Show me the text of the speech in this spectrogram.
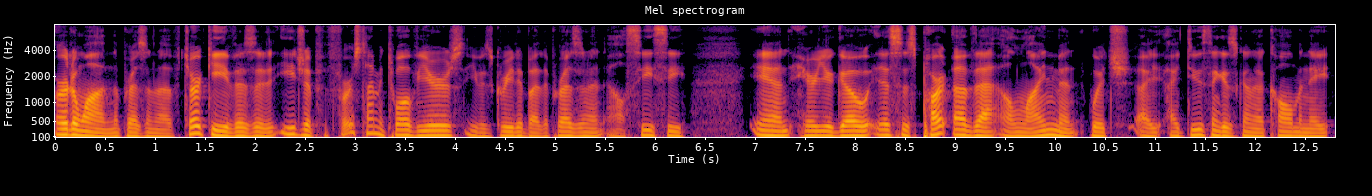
Erdogan, the president of Turkey, visited Egypt for the first time in 12 years. He was greeted by the president, Al Sisi. And here you go. This is part of that alignment, which I, I do think is going to culminate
